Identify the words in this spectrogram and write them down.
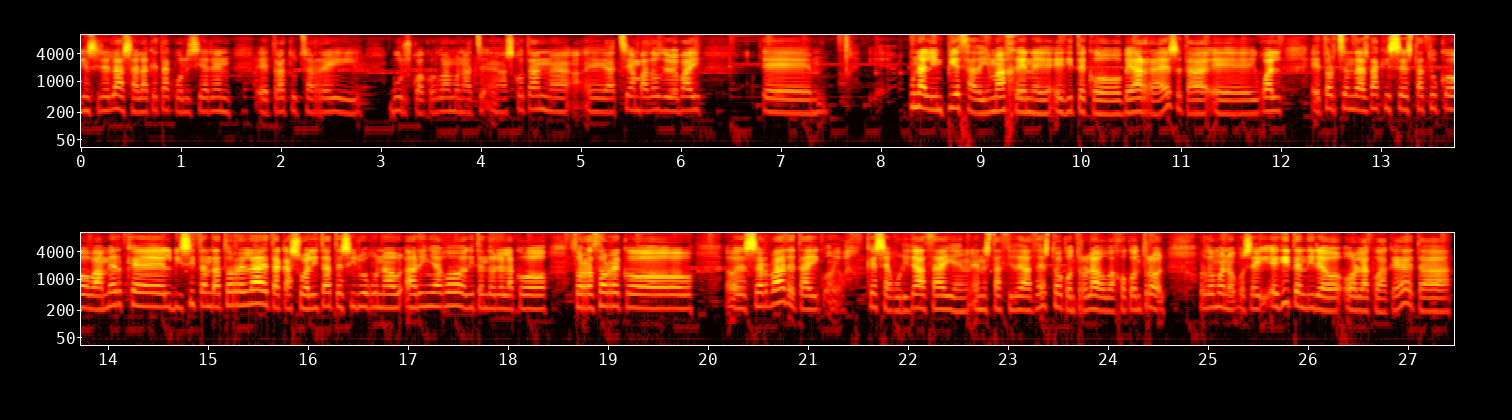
egin zirela salaketak poliziaren e, tratu txarrei buruzkoak. Orduan, bueno, atxe, askotan e, atzean badaude be bai e, una limpieza de imagen e, egiteko beharra, ez? Eta e, igual etortzen da ez dakiz estatuko ba Merkel bizitan datorrela eta kasualitatez hiru egun au- arinago egiten dorelako zorrozaurreko eh, zerbait eta qué seguridad hay en, en esta ciudad, esto controlado, bajo control. Orduan, bueno, pues egiten dire horlakoak, eh? Eta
